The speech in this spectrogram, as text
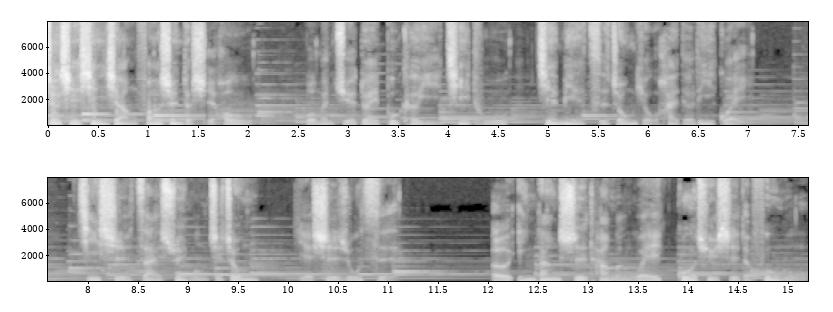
这些现象发生的时候，我们绝对不可以企图歼灭此种有害的厉鬼，即使在睡梦之中也是如此，而应当视他们为过去式的父母。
